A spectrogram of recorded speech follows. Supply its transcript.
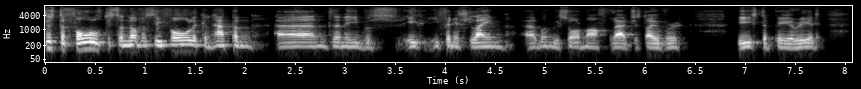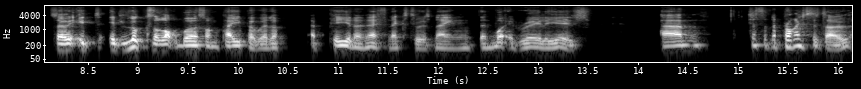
just a fall, just a novice fall. It can happen. And then he was he, he finished lame uh, when we saw him after that, just over the Easter period. So it it looks a lot worse on paper with a, a P and an F next to his name than what it really is. Um, just at the prices, though,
